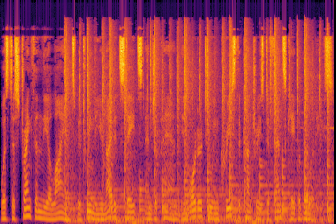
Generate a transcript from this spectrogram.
was to strengthen the alliance between the United States and Japan in order to increase the country's defense capabilities.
